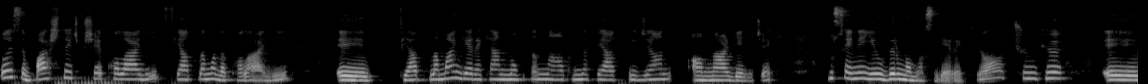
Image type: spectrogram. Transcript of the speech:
Dolayısıyla başta hiçbir şey kolay değil, fiyatlama da kolay değil. E, fiyatlaman gereken noktanın altında fiyatlayacağın anlar gelecek. bu seni yıldırmaması gerekiyor. Çünkü e,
